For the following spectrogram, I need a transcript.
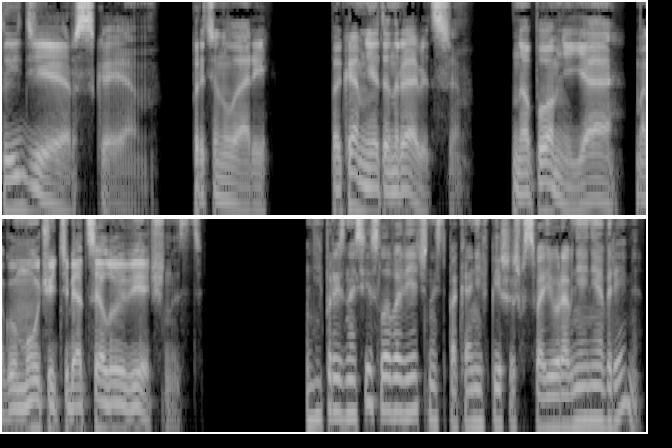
«Ты дерзкая», — протянул Ари. «Пока мне это нравится. Но помни, я могу мучить тебя целую вечность. Не произноси слово «вечность», пока не впишешь в свои уравнения время.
